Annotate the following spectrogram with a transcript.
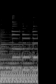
Bye.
